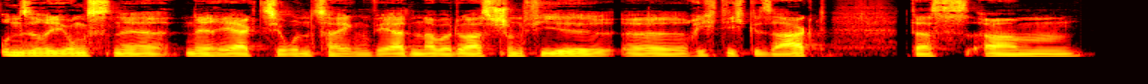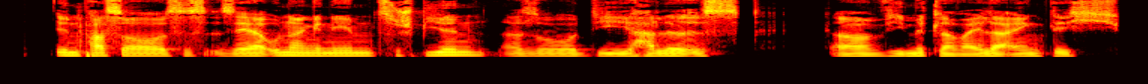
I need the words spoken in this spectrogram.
unsere Jungs eine, eine Reaktion zeigen werden, aber du hast schon viel äh, richtig gesagt, dass ähm, in Passau ist es sehr unangenehm zu spielen. Also die Halle ist äh, wie mittlerweile eigentlich,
